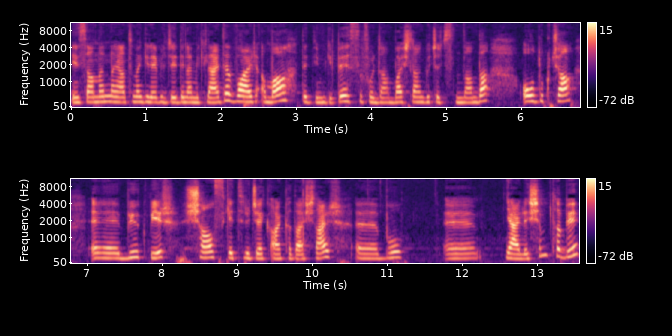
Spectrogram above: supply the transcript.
insanların hayatına girebileceği dinamikler de var. Ama dediğim gibi sıfırdan başlangıç açısından da oldukça e, büyük bir şans getirecek arkadaşlar bu yerleşim. Tabi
